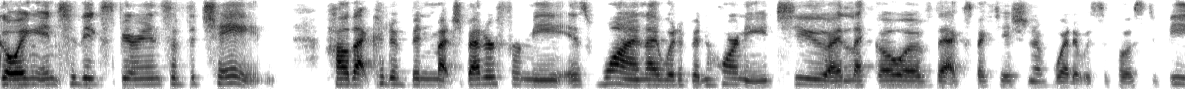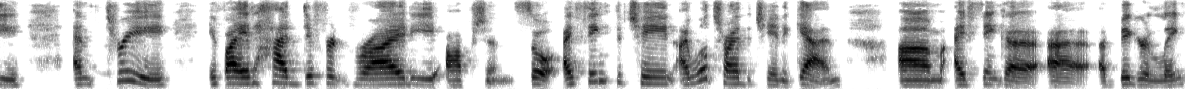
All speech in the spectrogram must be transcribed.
Going into the experience of the chain how that could have been much better for me is one, I would have been horny. Two, I let go of the expectation of what it was supposed to be. And three, if I had had different variety options. So I think the chain, I will try the chain again. Um, I think a, a, a, bigger link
